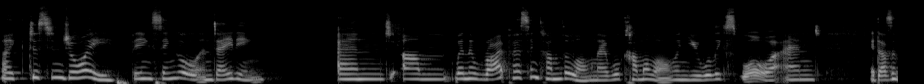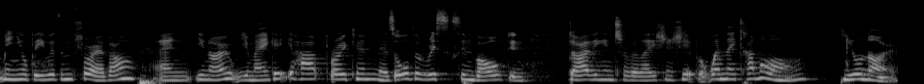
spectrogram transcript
Like, just enjoy being single and dating. And um, when the right person comes along, they will come along and you will explore. And it doesn't mean you'll be with them forever. And, you know, you may get your heart broken. There's all the risks involved in diving into a relationship. But when they come along, you'll know.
